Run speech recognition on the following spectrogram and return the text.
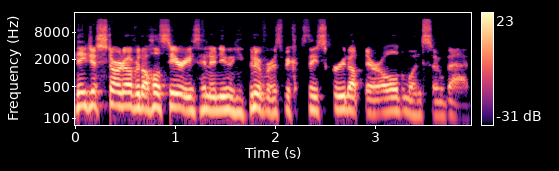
they just start over the whole series in a new universe because they screwed up their old one so bad.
